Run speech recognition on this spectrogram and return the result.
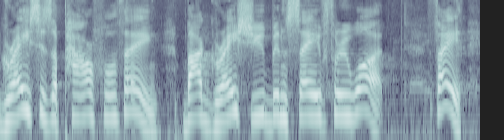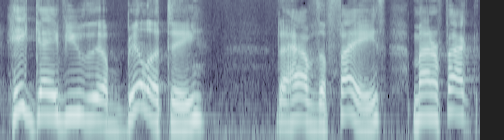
Grace is a powerful thing. By grace, you've been saved through what? Faith. He gave you the ability to have the faith. Matter of fact,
